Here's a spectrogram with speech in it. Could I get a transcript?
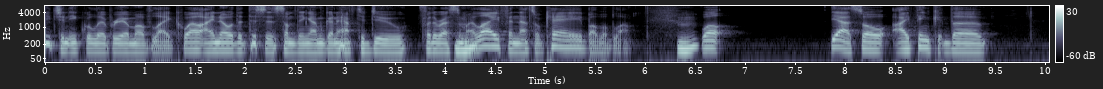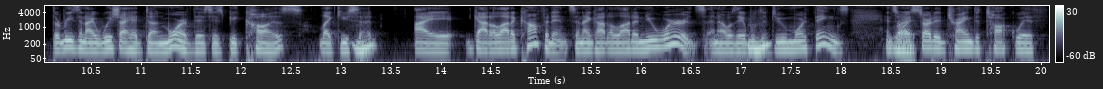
reach an equilibrium of like, well, I know that this is something I'm going to have to do for the rest of my life and that's okay, blah, blah, blah. Well, yeah. So I think the, the reason I wish I had done more of this is because, like you said, I got a lot of confidence and I got a lot of new words and I was able to mm-hmm. do more things. And so I started trying to talk with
